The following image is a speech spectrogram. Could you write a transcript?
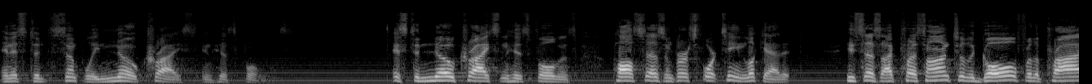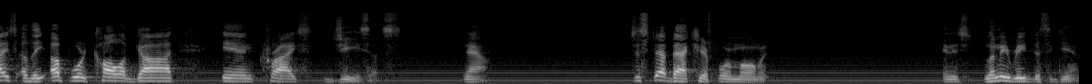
and it's to simply know Christ in his fullness. It's to know Christ in his fullness. Paul says in verse 14, look at it. He says, I press on to the goal for the prize of the upward call of God in Christ Jesus. Now, just step back here for a moment. And let me read this again.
